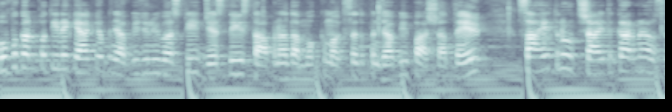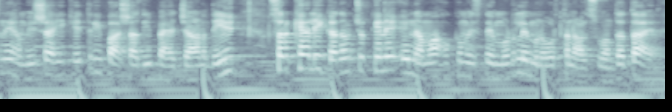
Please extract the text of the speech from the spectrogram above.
ਉਪ ਕੁਲਪਤੀ ਨੇ ਕਿਹਾ ਕਿ ਪੰਜਾਬੀ ਯੂਨੀਵਰਸਿਟੀ ਜਿਸ ਦੀ ਸਥਾਪਨਾ ਦਾ ਮੁੱਖ ਮਕਸਦ ਪੰਜਾਬੀ ਭਾਸ਼ਾ ਤੇ ਸਾਹਿਤ ਨੂੰ ਉਤਸ਼ਾਹਿਤ ਕਰਨਾ ਉਸਨੇ ਹਮੇਸ਼ਾ ਹੀ ਖੇਤਰੀ ਭਾਸ਼ਾ ਦੀ ਪਹਿਚਾਣ ਦੀ ਸੁਰੱਖਿਆ ਲਈ ਕਦਮ ਚੁੱਕੇ ਨੇ। ਇਹ ਨਵਾਂ ਹੁਕਮ ਇਸ ਦੇ ਮੁੱਢਲੇ ਮਨੋਰਥ ਨਾਲ ਸੰਬੰਧਿਤ ਹੈ।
